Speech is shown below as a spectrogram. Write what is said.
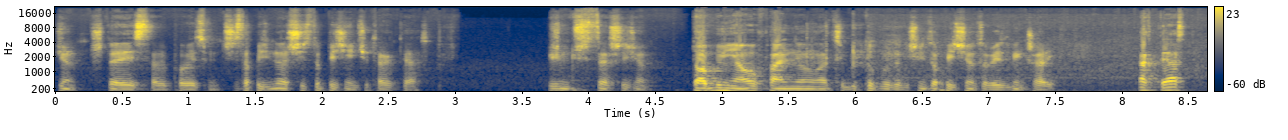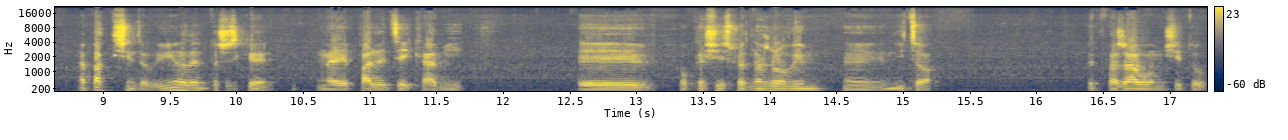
50, 400, powiedzmy 350, no 350, tak teraz. 50, 360. To by miało fajną atrybutu, bo to byśmy co 50 sobie zwiększali. Tak teraz, a faktycznie to wymiotem troszeczkę e, palec zejkami e, w okresie sprzedażowym e, i co? Przetwarzało mi się to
